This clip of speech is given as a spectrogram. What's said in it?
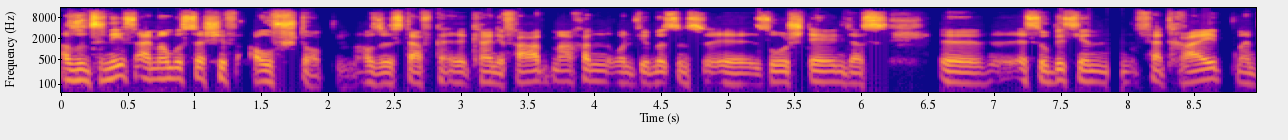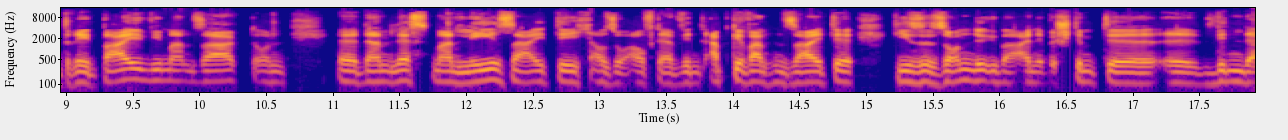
Also zunächst einmal muss das Schiff aufstoppen. Also es darf keine Fahrt machen und wir müssen es äh, so stellen, dass äh, es so ein bisschen vertreibt. Man dreht bei, wie man sagt, und äh, dann lässt man lehseitig, also auf der windabgewandten Seite, diese Sonde über eine bestimmte äh, Winde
